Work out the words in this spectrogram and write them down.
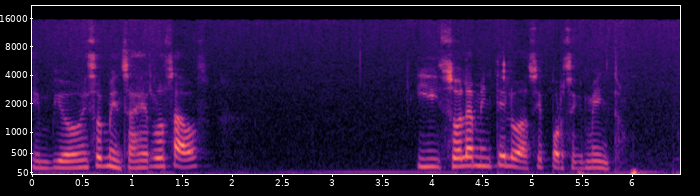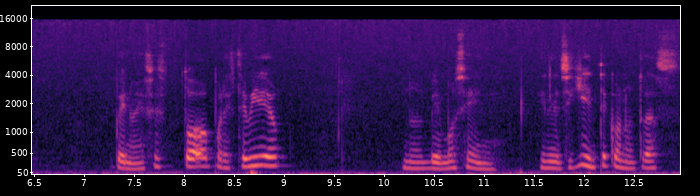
Envió esos mensajes rosados y solamente lo hace por segmento. Bueno, eso es todo por este video. Nos vemos en, en el siguiente con otras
